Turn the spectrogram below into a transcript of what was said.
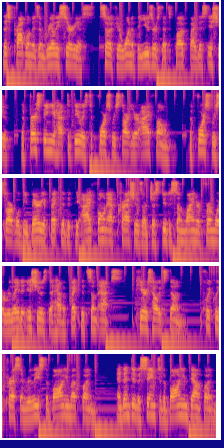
this problem isn't really serious. So if you're one of the users that's bugged by this issue, the first thing you have to do is to force restart your iPhone. The forced restart will be very effective if the iPhone app crashes are just due to some minor firmware related issues that have affected some apps. Here's how it's done quickly press and release the volume up button, and then do the same to the volume down button.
